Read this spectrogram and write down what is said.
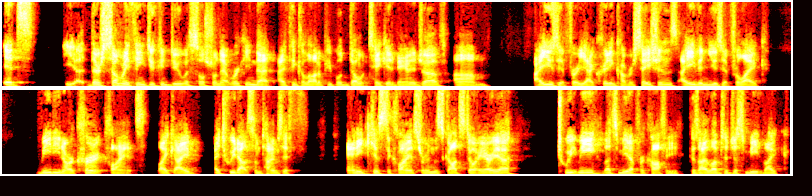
it's yeah, there's so many things you can do with social networking that I think a lot of people don't take advantage of. Um, I use it for yeah, creating conversations. I even use it for like meeting our current clients. Like I I tweet out sometimes if any Kinsta clients are in the Scottsdale area, tweet me. Let's meet up for coffee because I love to just meet like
